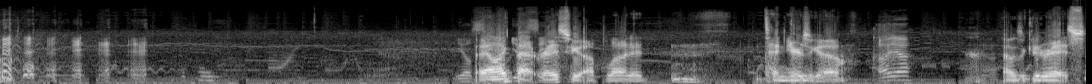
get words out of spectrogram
right. You'll Hey, I like you'll that see- race you uploaded ten years ago. Oh yeah. That was a good race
